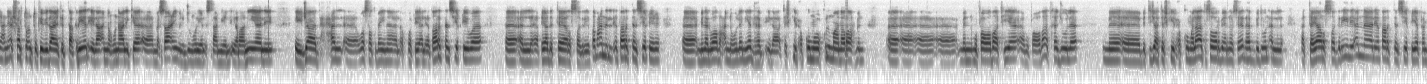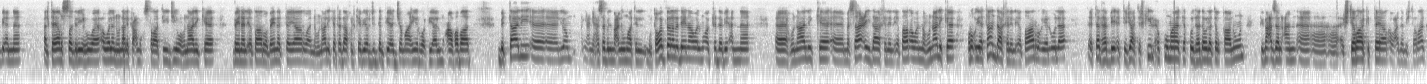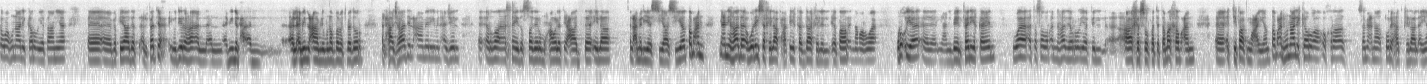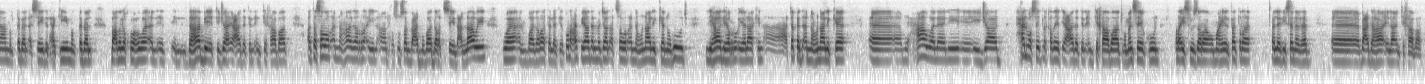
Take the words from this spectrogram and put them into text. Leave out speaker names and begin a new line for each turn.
يعني أشرت أنتم في بداية التقرير إلى أن هنالك مساعي من الجمهورية الإسلامية الإيرانية لإيجاد حل وسط بين الأخوة في الإطار التنسيقي وقياده التيار الصدري، طبعا الإطار التنسيقي من الواضح أنه لن يذهب إلى تشكيل حكومة وكل ما نراه من من مفاوضات هي مفاوضات خجولة باتجاه تشكيل حكومة. لا أتصور بأنه سيذهب بدون التيار الصدري لأن الإطار التنسيقي يفهم بأن التيار الصدري هو اولا هنالك عمق استراتيجي وهنالك بين الإطار وبين التيار وأن هنالك تداخل كبير جدا في الجماهير وفي المحافظات. بالتالي اليوم يعني حسب المعلومات المتوفرة لدينا والمؤكدة بأن هنالك مساعي داخل الإطار أو أن هنالك رؤيتان داخل الإطار، الرؤية الأولى تذهب باتجاه تشكيل حكومة تقودها دولة القانون. بمعزل عن اشتراك التيار أو عدم اشتراكه وهنالك رؤية ثانية بقيادة الفتح يديرها الأمين الأمين العام لمنظمة بدر الحاج هادي العامري من أجل إرضاء السيد الصدر ومحاولة إعادته إلى العملية السياسية، طبعا يعني هذا هو ليس خلاف حقيقة داخل الإطار إنما هو رؤية يعني بين فريقين وأتصور أن هذه الرؤية في الآخر سوف تتمخض عن اتفاق معين، طبعا هنالك رؤى أخرى سمعنا طرحت خلال أيام من قبل السيد الحكيم من قبل بعض الأخوة هو الذهاب باتجاه إعادة الانتخابات، أتصور أن هذا الرأي الآن خصوصا بعد مبادرة السيد علاوي والمبادرات التي طرحت في هذا المجال أتصور أن هنالك نضوج لهذه الرؤية. لكن أعتقد أن هنالك محاولة لإيجاد حل وسيط لقضية إعادة الانتخابات ومن سيكون رئيس الوزراء وما هي الفترة الذي سنذهب بعدها إلى انتخابات.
